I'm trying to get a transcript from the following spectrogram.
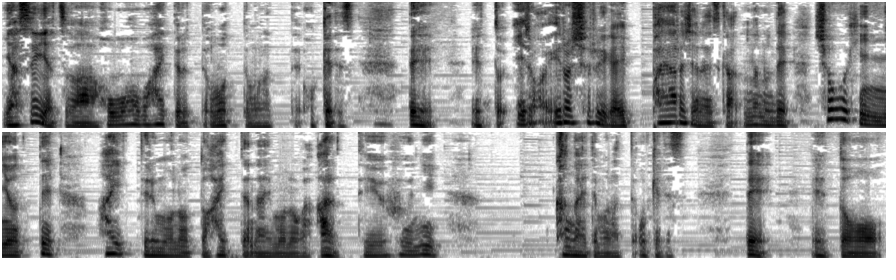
安いやつはほぼほぼ入ってるって思ってもらって OK です。で、えっと、いろいろ種類がいっぱいあるじゃないですか。なので、商品によって入ってるものと入ってないものがあるっていうふうに考えてもらって OK です。で、えっと、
